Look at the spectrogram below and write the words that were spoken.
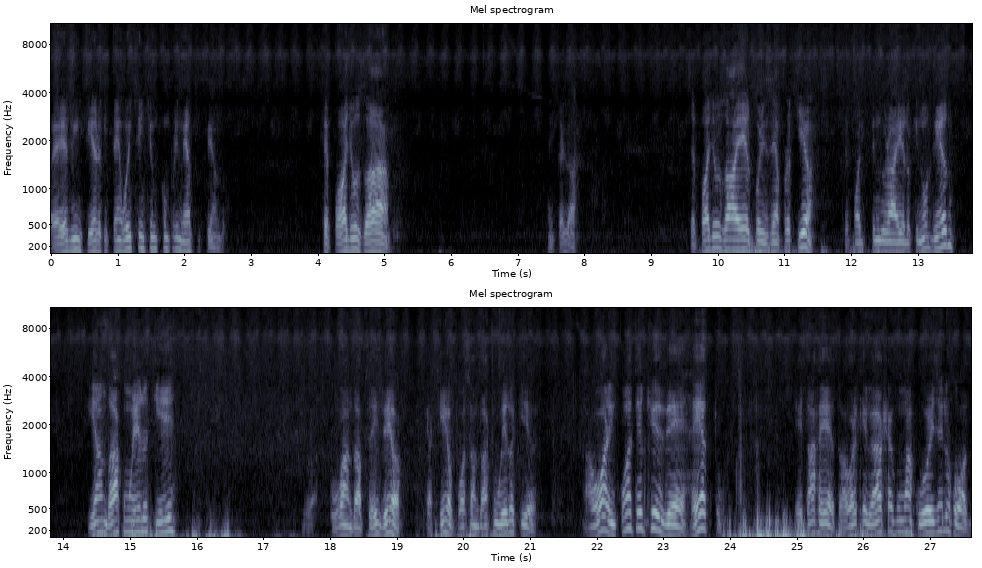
é ele inteiro que tem 8 centímetros de comprimento o pêndulo. Você pode usar, tem que pegar. Você pode usar ele, por exemplo, aqui, ó. Você pode pendurar ele aqui no dedo e andar com ele aqui. Vou andar para vocês verem, ó. Que aqui eu posso andar com ele aqui, ó. A hora, enquanto ele estiver reto, ele está reto. A hora que ele acha alguma coisa, ele roda.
